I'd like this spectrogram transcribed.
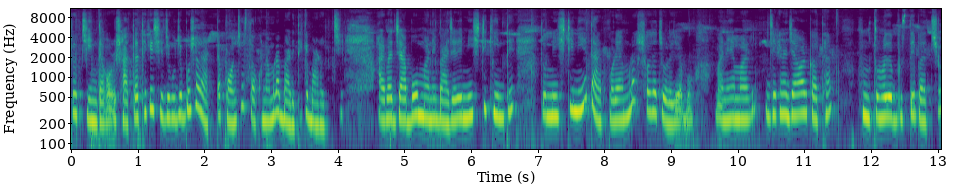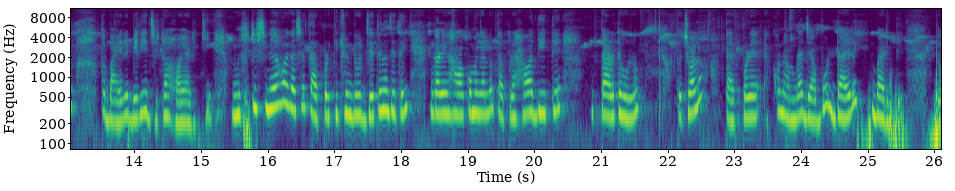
তো চিন্তা করো, সাতটা থেকে সেজে গুজে বসে আর আটটা পঞ্চাশ, তখন আমরা বাড়ি থেকে বার হচ্ছি। আর এবার যাব মানে বাজারে মিষ্টি কিনতে। তো মিষ্টি নিয়ে তারপরে আমরা সোজা চলে যাব। মানে আমার যেখানে যাওয়ার কথা তোমরা বুঝতেই পারছ। তো বাইরে বেরিয়ে যেটা হয় আর কি, মিষ্টি নেওয়া হয়ে গেছে, তারপর কিছু দূর যেতে না যেতেই গাড়ির হাওয়া কমে গেল, তারপরে হাওয়া দিতে তাড়াতে হলো। তো চলো, তারপরে এখন আমরা যাব ডাইরেক্ট বাড়িতে। তো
